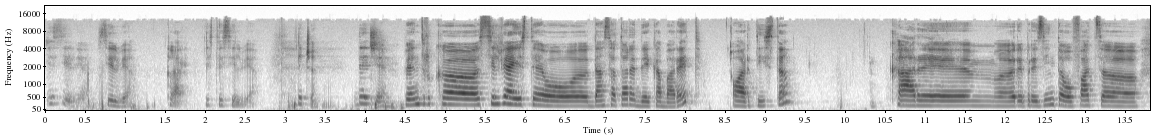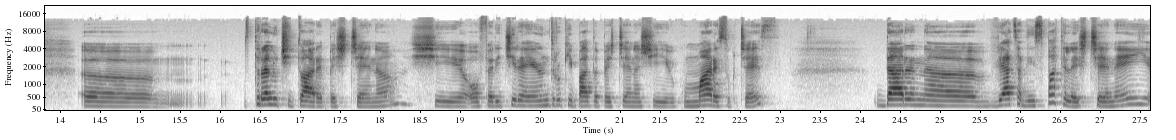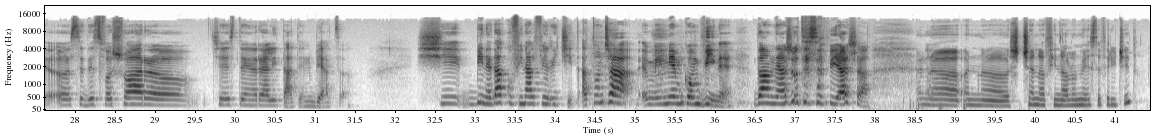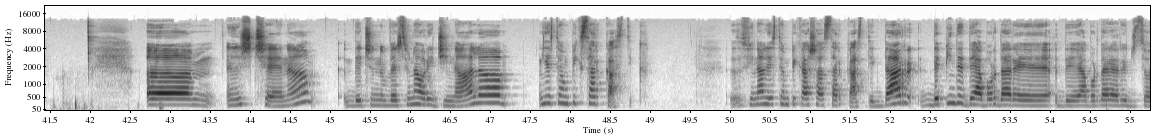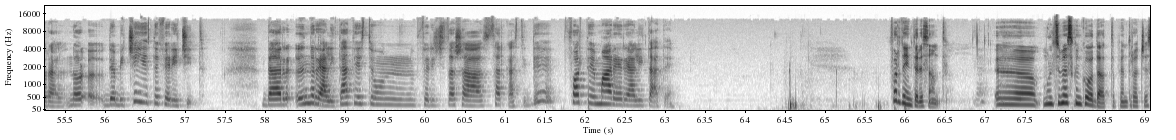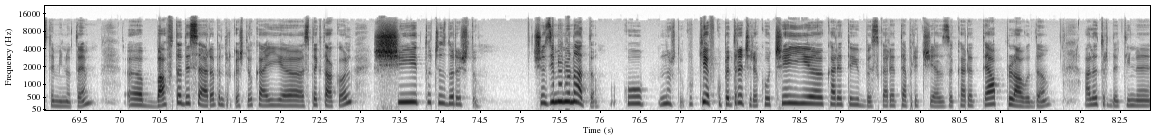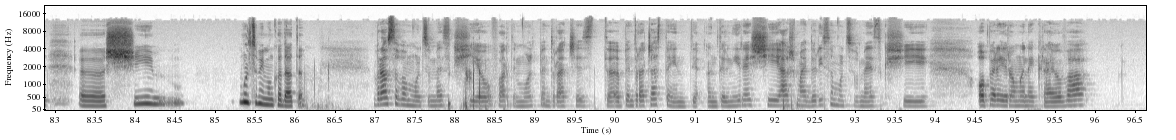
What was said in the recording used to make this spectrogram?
E Silvia. Silvia, clar, este Silvia. De ce? De ce? Pentru că Silvia este o dansatoare de cabaret, o artistă, care m, reprezintă o față uh, strălucitoare pe scenă și o fericire întruchipată pe scenă și cu mare succes. Dar în uh, viața din spatele scenei uh, se desfășoară ce este în realitate, în viață. Și bine, da, cu final fericit. Atunci mie, mie îmi convine. Doamne ajută să fie așa. În, uh, în uh, scenă finalul nu este fericit? Uh, în scenă, deci în versiunea originală, este un pic sarcastic. Finalul este un pic așa sarcastic, dar depinde de abordare, de abordarea regizorală. Nor- De obicei este fericit. Dar în realitate este un fericit așa sarcastic, de foarte mare realitate. Foarte interesant. Uh, mulțumesc încă o dată pentru aceste minute. Uh, baftă de seară, pentru că știu că ai uh, spectacol și tot ce-ți dorești tu. Și o zi minunată, cu, nu știu, cu chef, cu petrecere, cu cei uh, care te iubesc, care te apreciază, care te aplaudă alături de tine uh, și mulțumim încă o dată. Vreau să vă mulțumesc și eu foarte mult pentru, acest, pentru această înt- întâlnire și aș mai dori să mulțumesc și Operei Române Craiova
